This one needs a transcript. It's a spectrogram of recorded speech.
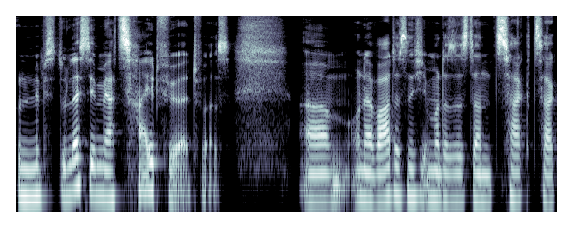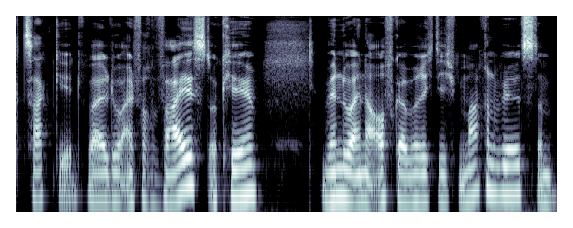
du nimmst, du lässt dir mehr Zeit für etwas. Ähm, und erwartest nicht immer, dass es dann zack, zack, zack geht, weil du einfach weißt, okay, wenn du eine Aufgabe richtig machen willst, dann,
